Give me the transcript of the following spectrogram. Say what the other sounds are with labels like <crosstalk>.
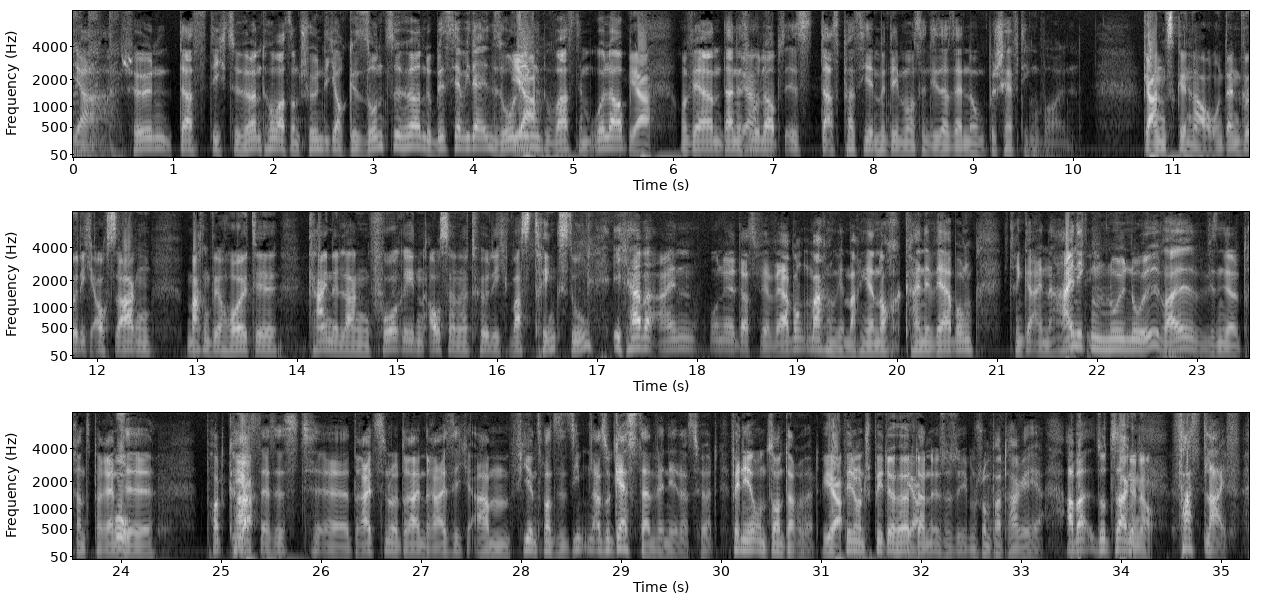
Ja. Schön, dass dich zu hören, Thomas, und schön, dich auch gesund zu hören. Du bist ja wieder in Solingen, Ja. du warst im Urlaub. Ja. Und während deines Ja. Urlaubs ist das passiert, mit dem wir uns in dieser Sendung beschäftigen wollen. Ganz genau. Und dann würde ich auch sagen, machen wir heute keine langen Vorreden, außer natürlich, was trinkst du? Ich habe einen, ohne dass wir Werbung machen, wir machen ja noch keine Werbung. Ich trinke einen Heineken 00, weil wir sind ja transparente Podcast. Es ist äh, 13.33 Uhr am 24.07., also gestern, wenn ihr das hört. Wenn ihr uns Sonntag hört. Ja. Wenn ihr uns später hört, Ja. dann ist es eben schon ein paar Tage her. Aber sozusagen Genau. fast live.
